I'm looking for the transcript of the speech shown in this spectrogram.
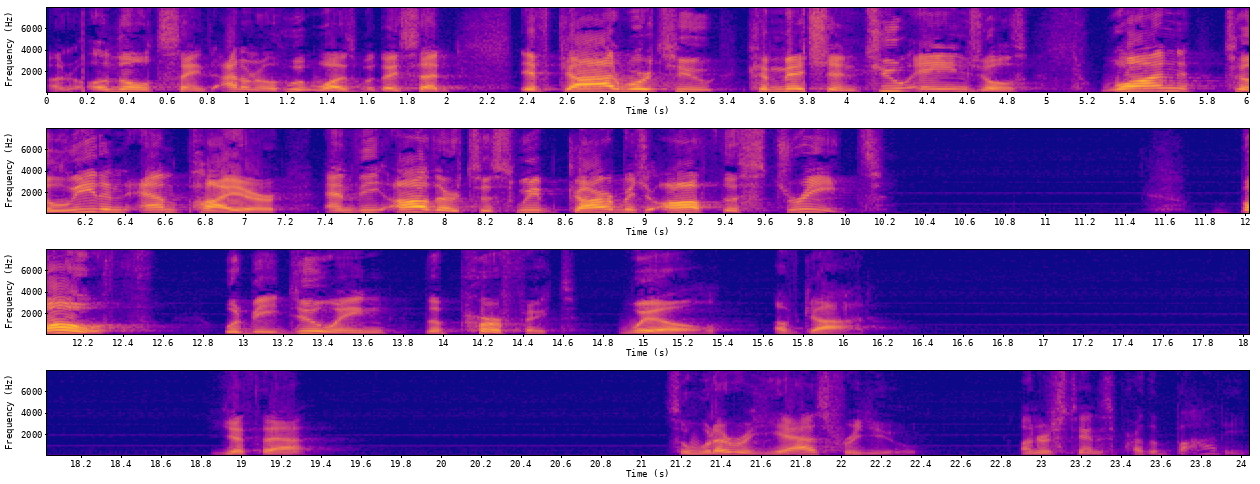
an, old saint, I don't know who it was, but they said if God were to commission two angels, one to lead an empire and the other to sweep garbage off the street, both would be doing the perfect will of God. You get that? So, whatever He has for you, understand it's part of the body.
